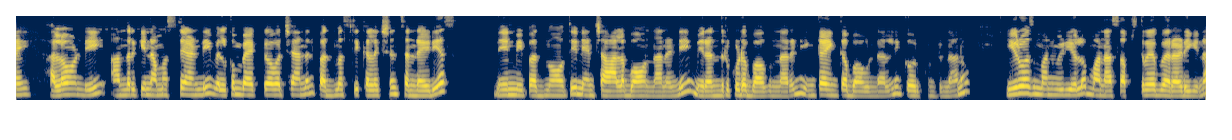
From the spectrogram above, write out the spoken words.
హాయ్ హలో అండి. అందరికీ నమస్తే అండి. Welcome back to our channel Padmasri collections and ideas. నేను మీ పద్మావతి. నేను చాలా బాగున్నానండి. మీరందరూ కూడా బాగున్నారని ఇంకా ఇంకా బాగుండాలని కోరుకుంటున్నాను. ఈరోజు మన వీడియోలో మన సబ్స్క్రైబర్ అడిగిన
